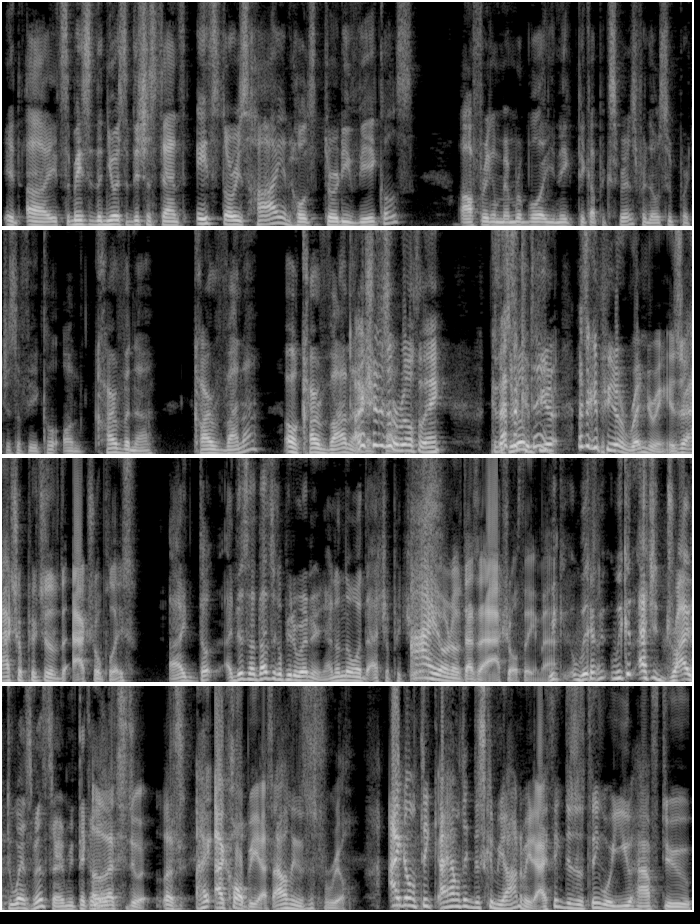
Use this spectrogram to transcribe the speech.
It uh, it's basically the newest edition stands eight stories high and holds thirty vehicles, offering a memorable and unique pickup experience for those who purchase a vehicle on Carvana. Carvana? Oh, Carvana. Are you sure is a real thing? Because that's a a, computer. That's a computer rendering. Is there actual pictures of the actual place? I don't. I- This that's a computer rendering. I don't know what the actual picture. is. I don't know if that's an actual thing, man. We, we, we could actually drive to Westminster and we take a Uh, look. let's do it. Let's. I, I call BS. I don't think this is for real. I don't think. I don't think this can be automated. I think there's a thing where you have to.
